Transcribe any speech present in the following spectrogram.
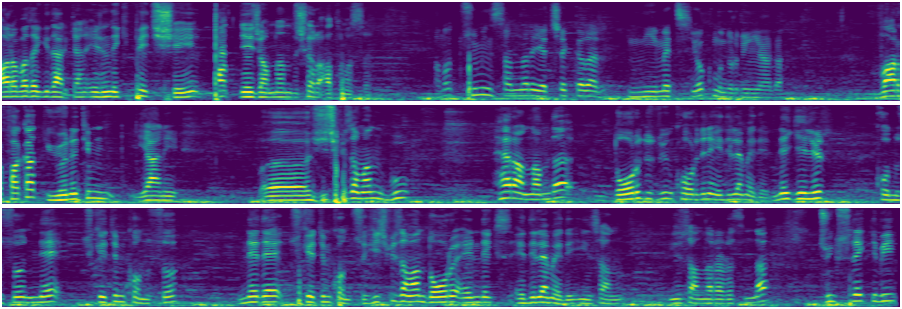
arabada giderken elindeki pet şişeyi pat diye camdan dışarı atması. Ama tüm insanlara yetecek kadar nimet yok mudur dünyada? Var fakat yönetim yani e, hiçbir zaman bu her anlamda doğru düzgün koordine edilemedi. Ne gelir konusu, ne tüketim konusu, ne de tüketim konusu. Hiçbir zaman doğru endeks edilemedi insan insanlar arasında. Çünkü sürekli bir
